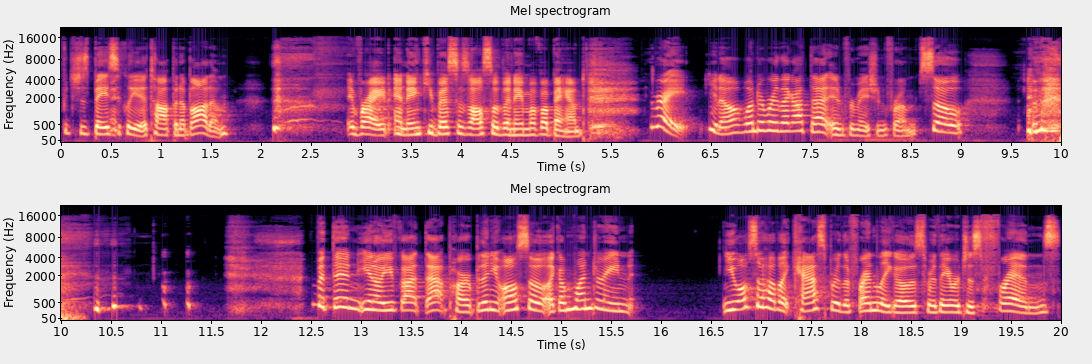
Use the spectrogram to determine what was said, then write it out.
which is basically a top and a bottom. Right. And Incubus is also the name of a band. Right. You know, wonder where they got that information from. So, but then, you know, you've got that part, but then you also, like, I'm wondering, you also have, like, Casper the Friendly Ghost where they were just friends.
